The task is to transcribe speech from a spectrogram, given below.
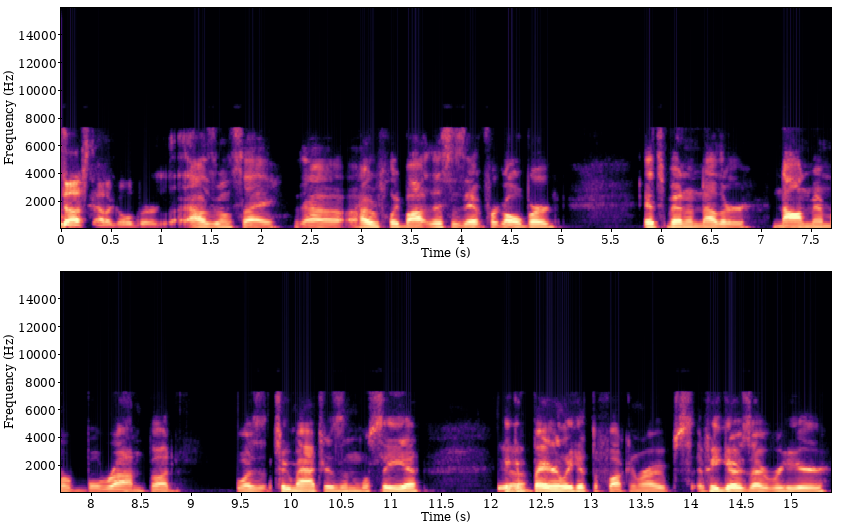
dust out of Goldberg. I was gonna say, uh, hopefully, this is it for Goldberg. It's been another non-memorable run, but was it two matches and we'll see ya? He Yeah. can barely hit the fucking ropes. If he goes over here,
